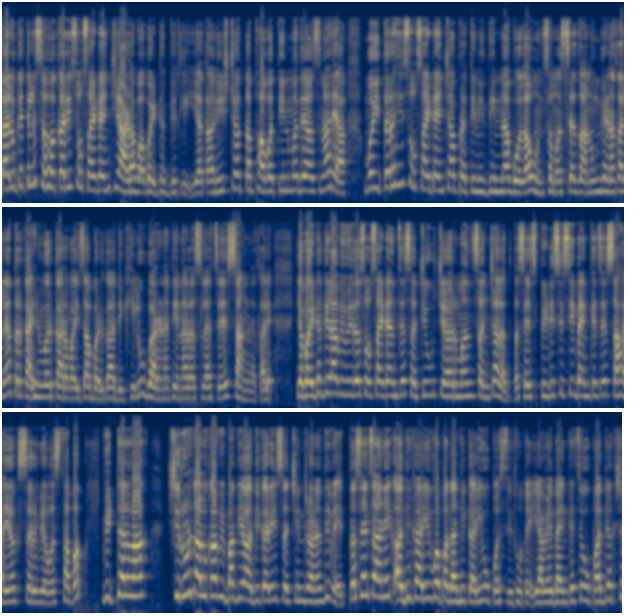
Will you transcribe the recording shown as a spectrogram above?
तालुक्यातील सहकारी सोसायट्यांची आढावा बैठक घेतली. यात अनिष्ट तफावतींमध्ये असणाऱ्या व इतरही सोसायट्यांच्या प्रतिनिधींना बोलावून समस्या जाणून घेण्यात आल्या तर काहींवर कारवाईचा बडगा देखील उगारण्यात येणार असल्याचे सांगण्यात आले. या बैठकीला विविध सोसायट्यांचे सचिव चेअरमन संचालक तसेच पीडीसीसी बँकेचे सहाय्यक सरव्यवस्थापक विठ्ठल वाघ शिरूर तालुका विभागीय अधिकारी सचिन रणदिवे तसेच अनेक अधिकारी व पदाधिकारी उपस्थित होते. यावेळी बँकेचे उपाध्यक्ष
